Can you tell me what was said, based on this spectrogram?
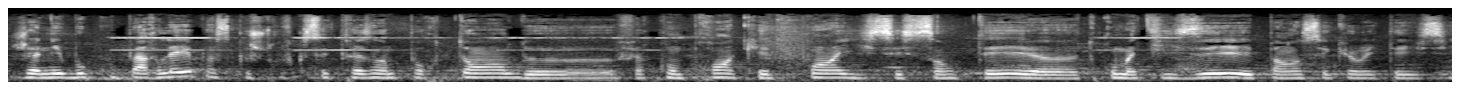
J'en ai beaucoup parlé parce que je trouve que c'est très important de faire comprendre à quel point il s'est senti euh, traumatisé et pas en sécurité ici.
